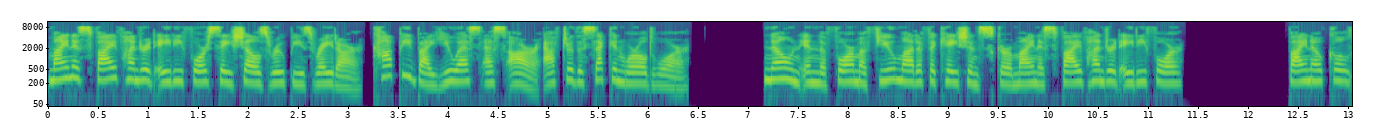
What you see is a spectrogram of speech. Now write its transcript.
Minus 584 Seychelles rupees radar, copied by USSR after the Second World War. Known in the form a few modifications SKR 584 Binocle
